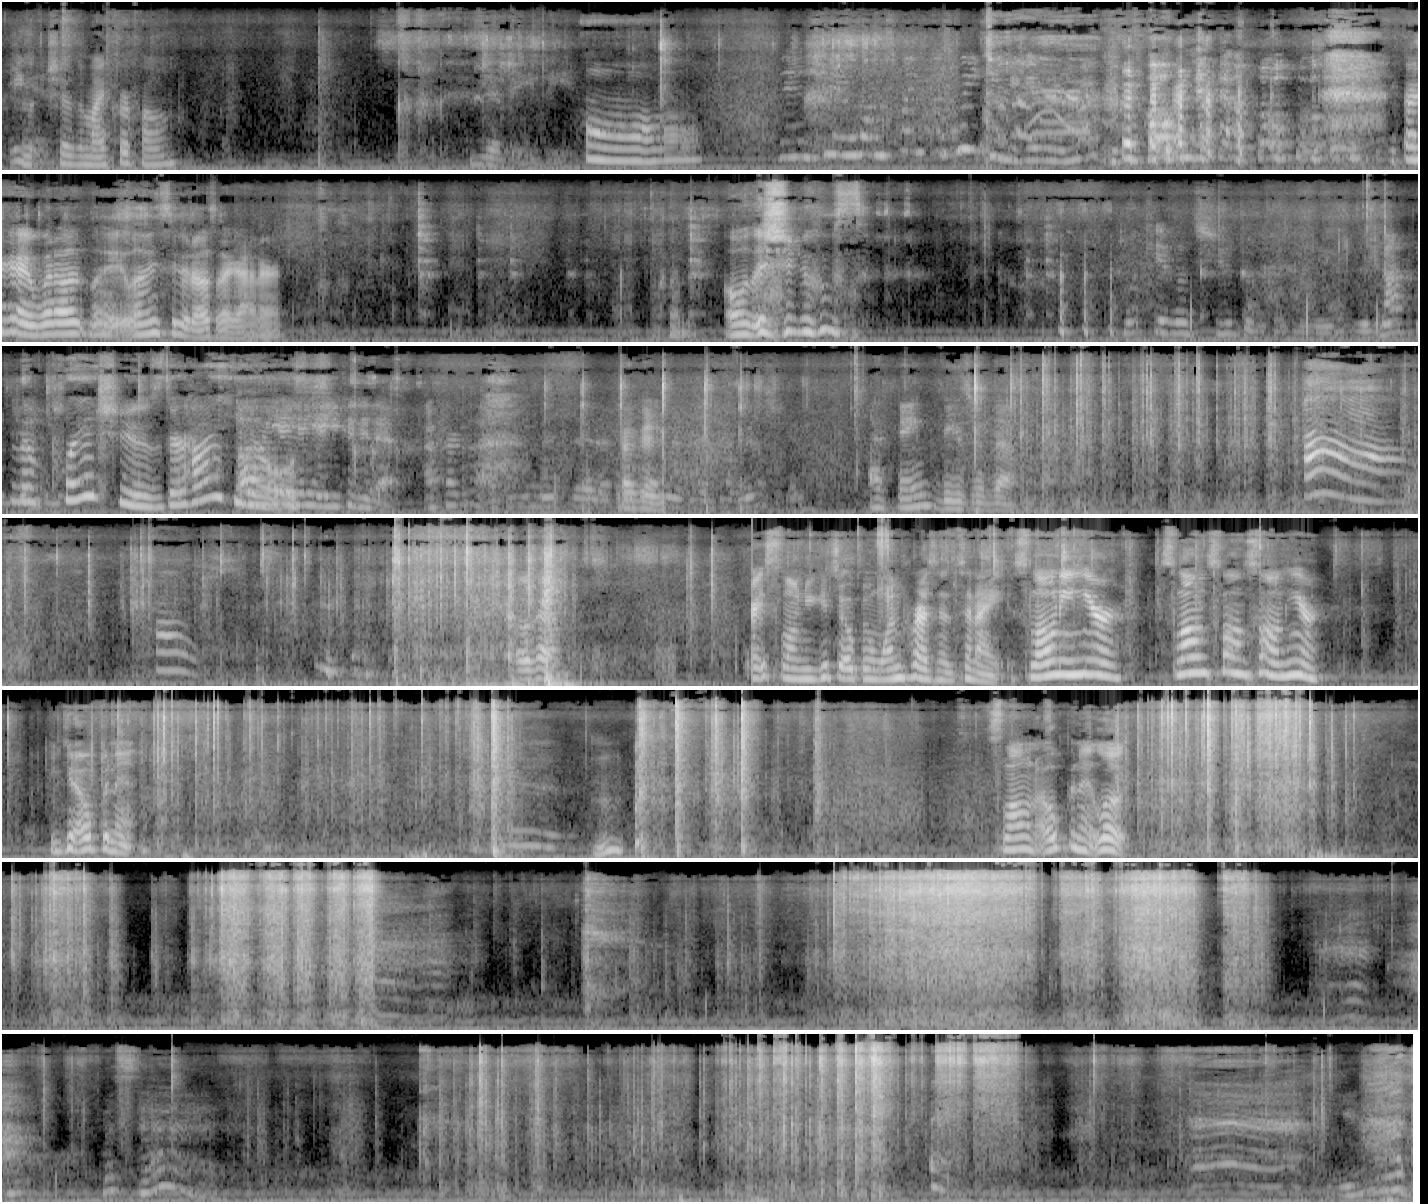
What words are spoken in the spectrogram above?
You She has a microphone. the baby. Aww. Then she ain't gonna sleep this weekend. You give her a Oh no. Okay, what else? Wait, let me see what else I got her. Oh, the shoes. what kid wants shoes on Christmas Eve? It's not the The play shoes. They're high heels. Oh yeah, yeah, yeah. You can do that. I forgot. I thought the. Okay. like, real. I think these are them. Okay. All right, Sloan, you get to open one present tonight. Sloanie, here. Sloan, Sloan, Sloan, here. You can open it. Mm. Sloan, open it. Look. What's that? Yeah.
